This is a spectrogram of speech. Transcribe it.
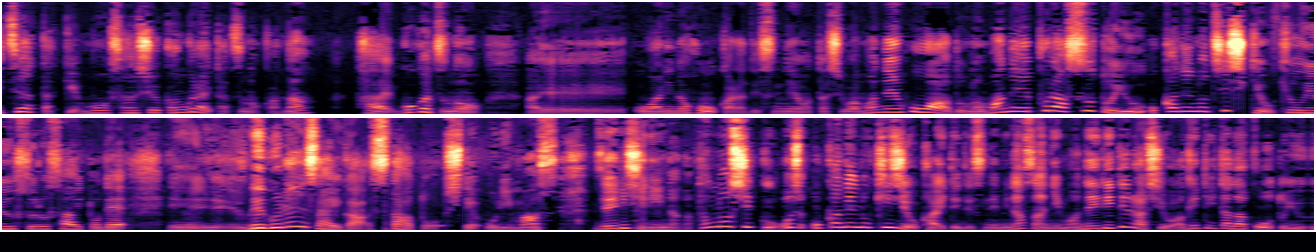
いつやったっけ？もう3週間ぐらい経つのかな？はい、5月の、えー、終わりの方からですね、私はマネーフォワードのマネープラスというお金の知識を共有するサイトで、えー、ウェブ連載がスタートしております。税理士リーナが楽しくお金の記事を書いてですね、皆さんにマネーリテラシーを上げていただこうという、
